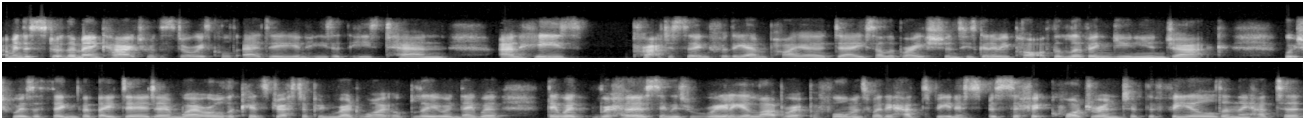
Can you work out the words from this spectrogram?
i mean the sto- the main character of the story is called eddie and he's a, he's 10 and he's practicing for the Empire Day celebrations. He's going to be part of the Living Union Jack, which was a thing that they did, and where all the kids dressed up in red, white, or blue, and they were they were rehearsing this really elaborate performance where they had to be in a specific quadrant of the field, and they had to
